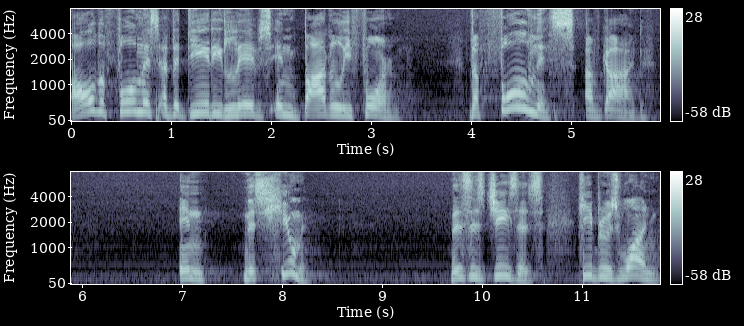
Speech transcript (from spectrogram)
all the fullness of the deity lives in bodily form. The fullness of God in this human. This is Jesus. Hebrews 1.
